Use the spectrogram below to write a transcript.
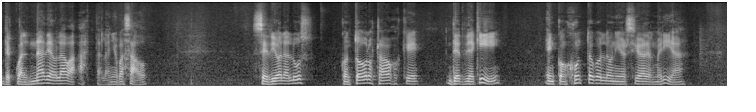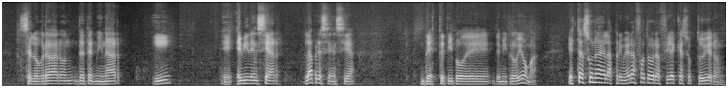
del cual nadie hablaba hasta el año pasado, se dio a la luz con todos los trabajos que desde aquí, en conjunto con la Universidad de Almería, se lograron determinar y eh, evidenciar la presencia de este tipo de, de microbioma. Esta es una de las primeras fotografías que se obtuvieron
